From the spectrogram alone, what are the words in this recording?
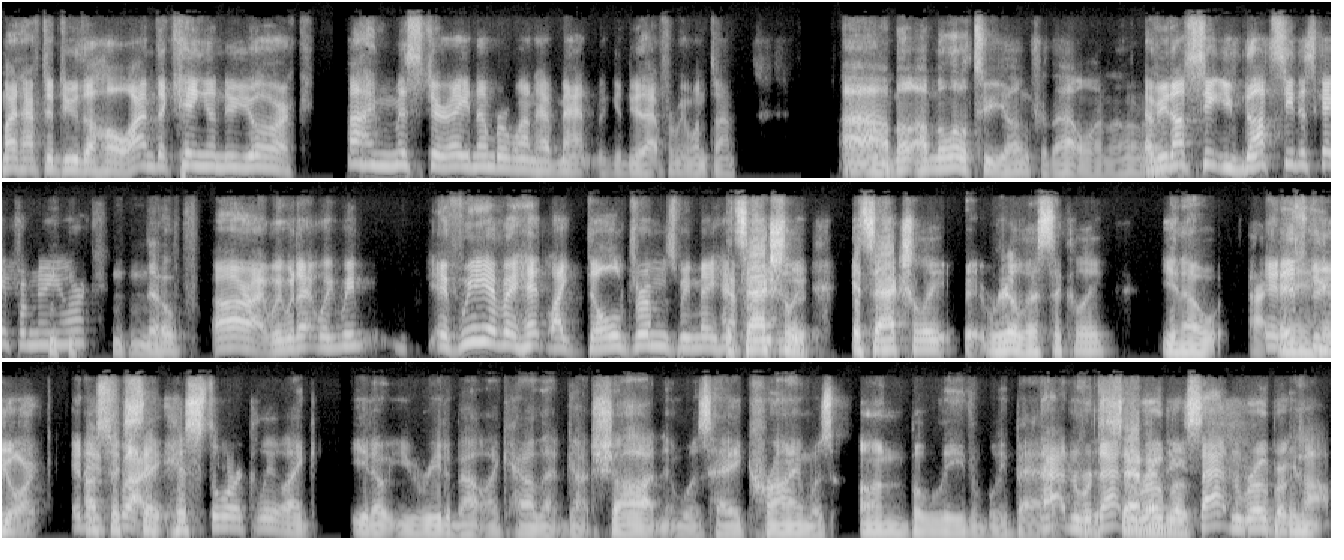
might have to do the whole. I'm the king of New York. I'm Mister A number one. Have Matt? We could do that for me one time. Uh, Um, I'm, a, I'm a little too young for that one. I don't have you not seen? You've not seen Escape from New York? nope. All right, we would. We, we if we ever hit like doldrums, we may have. It's to do- actually, it's actually realistically, you know, It is New York. It I was is right. say historically, like you know, you read about like how that got shot, and it was hey, crime was unbelievably bad. that and that and Robo that and RoboCop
